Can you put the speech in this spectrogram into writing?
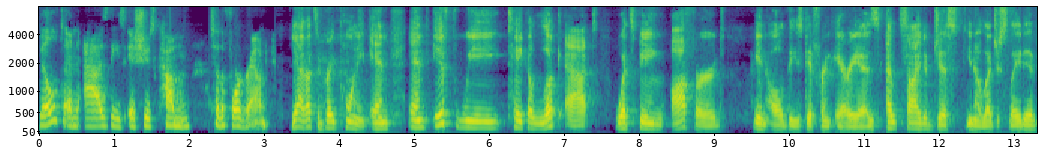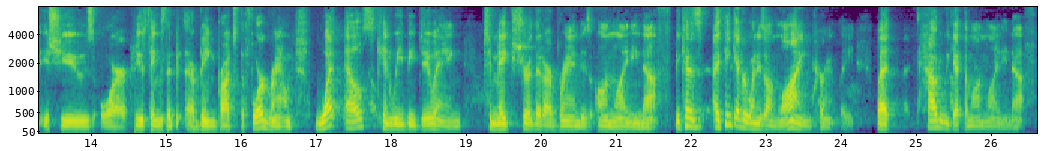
built and as these issues come to the foreground. Yeah, that's a great point. And and if we take a look at what's being offered in all these different areas outside of just, you know, legislative issues or new things that are being brought to the foreground. What else can we be doing to make sure that our brand is online enough? Because I think everyone is online currently, but how do we get them online enough?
